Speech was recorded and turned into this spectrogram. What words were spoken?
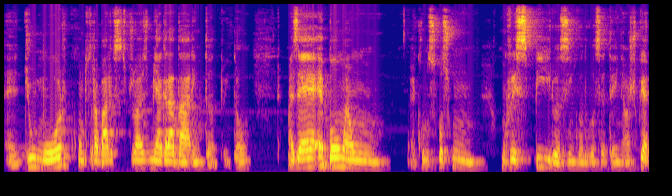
é, de humor quando trabalho com esses personagens me agradarem tanto. Então, mas é, é bom, é um é como se fosse um, um respiro, assim, quando você tem. Eu acho que é,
